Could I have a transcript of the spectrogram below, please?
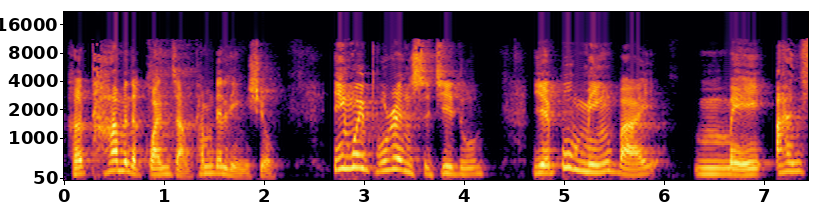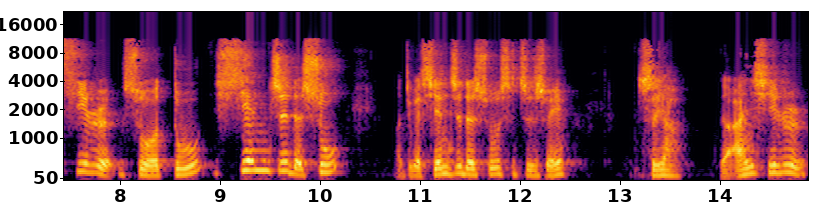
和他们的官长、他们的领袖，因为不认识基督，也不明白。每安息日所读先知的书啊，这个先知的书是指谁？是要的安息日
